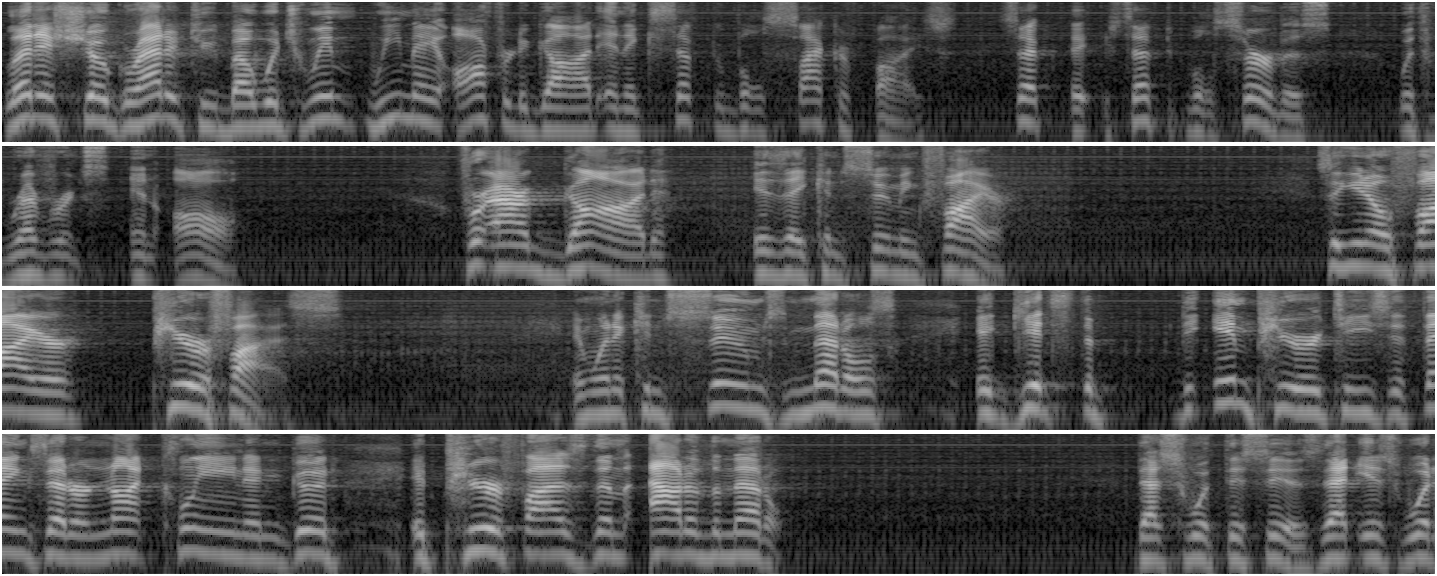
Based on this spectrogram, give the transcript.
let us show gratitude by which we, we may offer to God an acceptable sacrifice, acceptable service with reverence and awe. For our God is a consuming fire. So, you know, fire purifies. And when it consumes metals, it gets the the impurities, the things that are not clean and good, it purifies them out of the metal. That's what this is. That is what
